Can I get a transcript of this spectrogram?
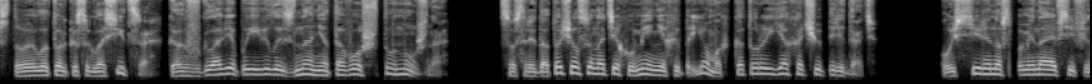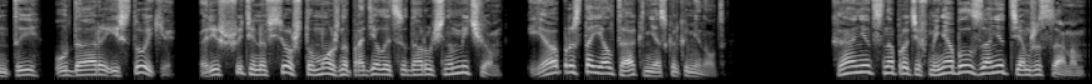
Стоило только согласиться, как в голове появилось знание того, что нужно. Сосредоточился на тех умениях и приемах, которые я хочу передать. Усиленно вспоминая все финты, удары и стойки, решительно все, что можно проделать с одноручным мечом, Я простоял так несколько минут. Ханец напротив меня был занят тем же самым,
